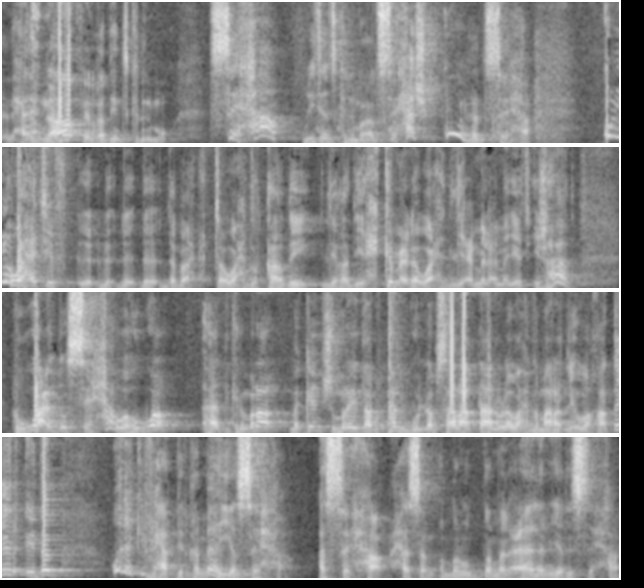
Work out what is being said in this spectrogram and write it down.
الحالة. هنا فين غادي نتكلموا؟ الصحه ملي تنتكلموا على الصحة شكون هاد الصحة؟ كل واحد تيف... دابا حتى واحد القاضي اللي غادي يحكم على واحد اللي عمل عمليه إجهاض. هو عنده الصحة وهو هذيك المرأة ما كانتش مريضة بقلب ولا بسرطان ولا واحد المرض اللي هو خطير إذا ولكن في الحقيقة ما هي الصحة؟ الصحة حسب المنظمه العالميه للصحه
